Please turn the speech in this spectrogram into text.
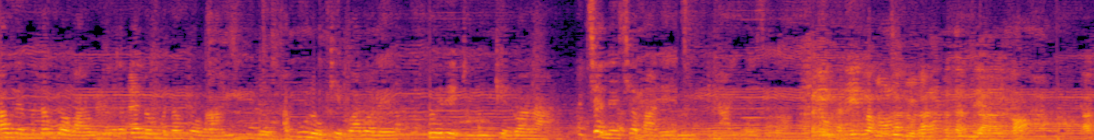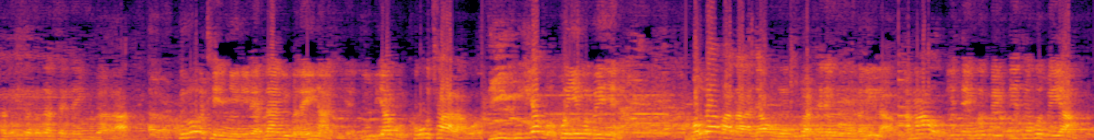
အောင်လည်းမလုပ်တော့ပါဘူးတစ်သက်လုံးမလုပ်တော့ပါဘူးလို့အခုလိုဖြစ်သွားတော့လေတွေးတွေဒီလိုဖြစ်သွားတာအချက်လဲချက်ပါတယ်အများကြီးပဲဆိုတော့ခလေးခလေးကကိုလူကပတ်သက်တယ်နော်အခလေးကပတ်သက်တဲ့တိုင်းယူတာလားသူတို့အထင်မြင်နေတဲ့လှမ်းပြီးပလိန်းတာရှိတယ်လူတယောက်ကိုခိုးချတာပေါ့ဒီလူတယောက်ကိုအခွင့်အရေးမပေးချင်တာ ဗုဒ္ဓဘာသာအကြောင်းကိုလည်းသူကထဲထဲဝင်ဝင်မလေ့လာအမားကိုပြင်ဆင်ဝတ်ပေးပြင်ဆင်ဝတ်ပေးရမယ်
